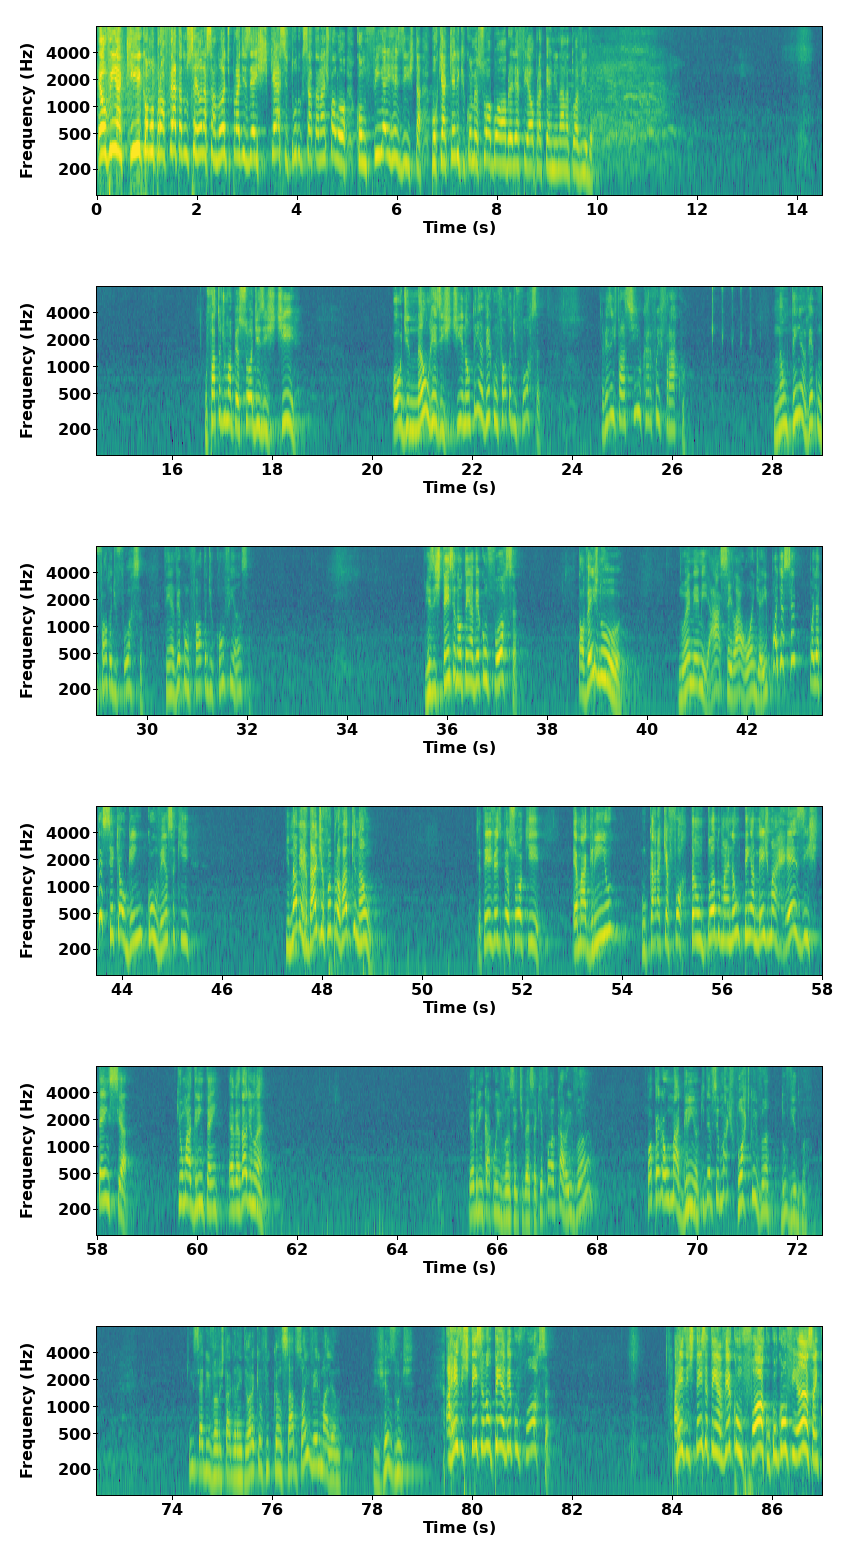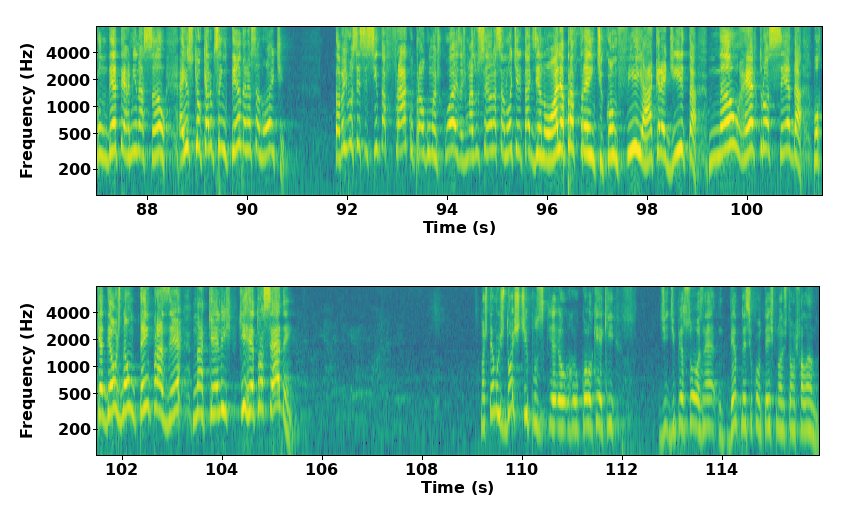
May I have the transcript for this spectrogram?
Eu vim aqui como profeta do Senhor nessa noite para dizer: esquece tudo que Satanás falou, confia e resista, porque aquele que começou a boa obra, ele é fiel para terminar na tua vida. O fato de uma pessoa desistir ou de não resistir não tem a ver com falta de força. Às vezes a gente fala assim: o cara foi fraco não tem a ver com falta de força, tem a ver com falta de confiança. Resistência não tem a ver com força. Talvez no, no MMA, sei lá onde aí, pode, ser, pode até ser que alguém convença que. E na verdade já foi provado que não. Você tem às vezes pessoa que é magrinho, um cara que é fortão todo, mas não tem a mesma resistência que o magrinho tem. É verdade ou não é? Eu ia brincar com o Ivan se ele estivesse aqui e falar, cara, o Ivan, pode pegar um magrinho aqui, deve ser mais forte que o Ivan. Duvido, mano. Quem segue o Ivan no Instagram? Tem hora que eu fico cansado só em ver ele malhando. Jesus. A resistência não tem a ver com força. A resistência tem a ver com foco, com confiança e com determinação. É isso que eu quero que você entenda nessa noite. Talvez você se sinta fraco para algumas coisas, mas o Senhor nessa noite ele está dizendo: olha para frente, confia, acredita, não retroceda, porque Deus não tem prazer naqueles que retrocedem. Nós temos dois tipos que eu, eu coloquei aqui de, de pessoas, né, dentro desse contexto que nós estamos falando.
